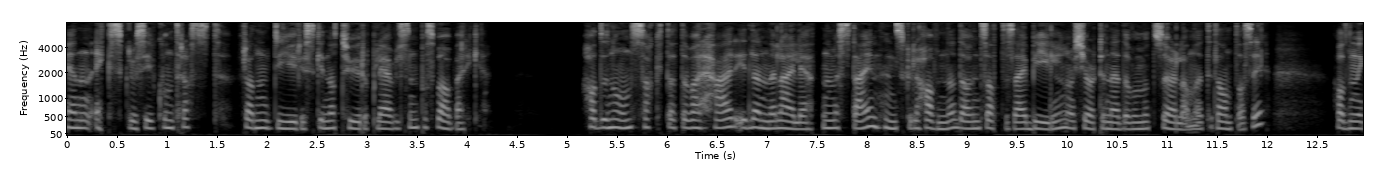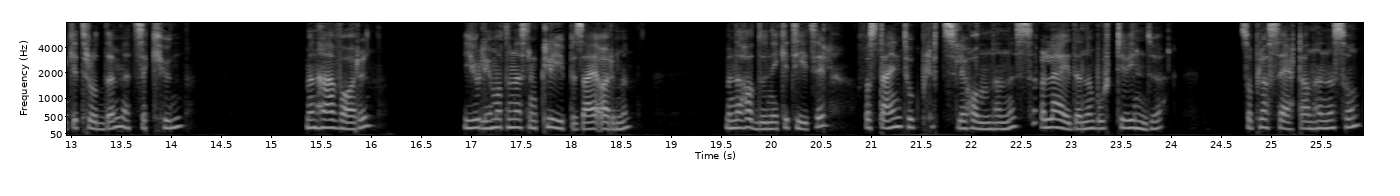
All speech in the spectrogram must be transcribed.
En eksklusiv kontrast fra den dyriske naturopplevelsen på svaberget. Hadde noen sagt at det var her, i denne leiligheten med stein, hun skulle havne da hun satte seg i bilen og kjørte nedover mot Sørlandet til tanta si, hadde hun ikke trodd dem et sekund. Men her var hun. Julie måtte nesten klype seg i armen. Men det hadde hun ikke tid til, for Stein tok plutselig hånden hennes og leide henne bort til vinduet. Så plasserte han henne sånn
